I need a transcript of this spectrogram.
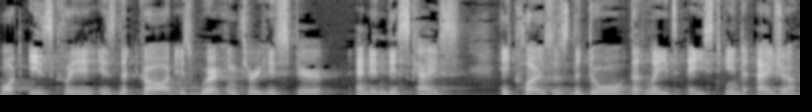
what is clear is that God is working through his Spirit, and in this case, he closes the door that leads east into Asia.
